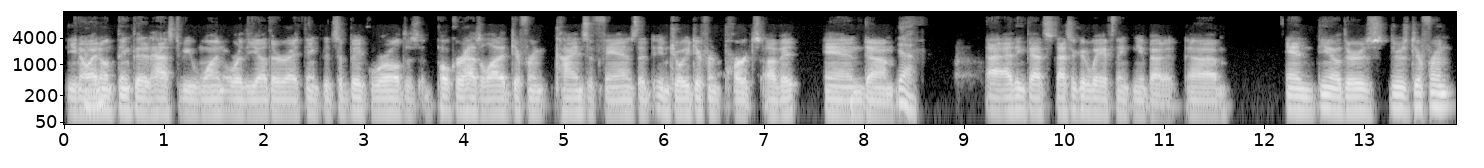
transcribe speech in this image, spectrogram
You know, mm-hmm. I don't think that it has to be one or the other. I think it's a big world. Poker has a lot of different kinds of fans that enjoy different parts of it, and um, yeah, I think that's that's a good way of thinking about it. Um, and you know, there's there's different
